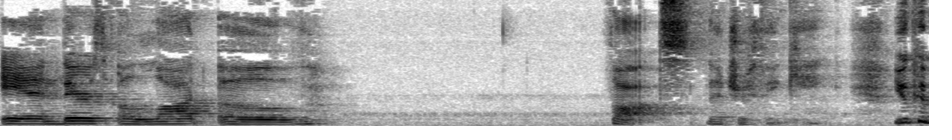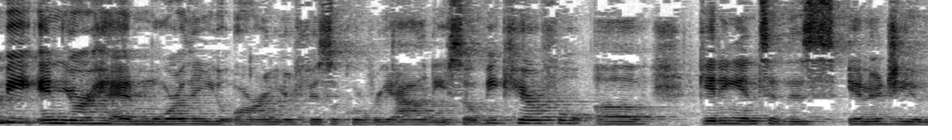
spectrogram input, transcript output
and there's a lot of thoughts that you're thinking. You could be in your head more than you are in your physical reality. So be careful of getting into this energy of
